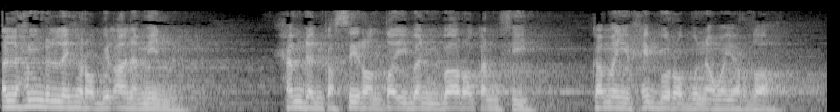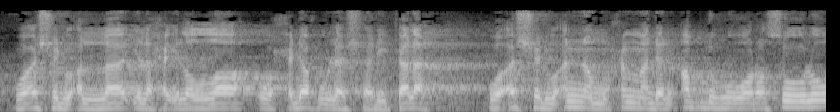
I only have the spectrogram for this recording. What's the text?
Alhamdulillahirabbil alamin. Hamdan katsiran tayyiban barakan fi kama yuhibbu rabbuna wa yarda. Wa asyhadu an la ilaha illallah wahdahu la syarikalah wa asyhadu anna Muhammadan abduhu wa rasuluh.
